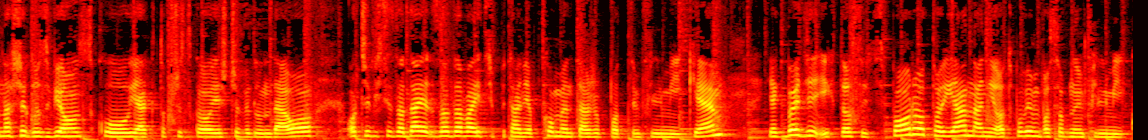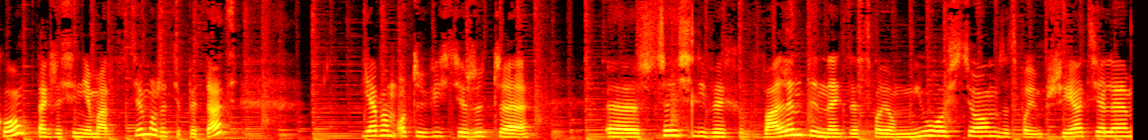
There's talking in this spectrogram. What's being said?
naszego związku, jak to wszystko jeszcze wyglądało, oczywiście zadawajcie pytania w komentarzu pod tym filmikiem. Jak będzie ich dosyć sporo, to ja na nie odpowiem w osobnym filmiku, także się nie martwcie, możecie pytać. Ja Wam oczywiście życzę e, szczęśliwych walentynek ze swoją miłością, ze swoim przyjacielem.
